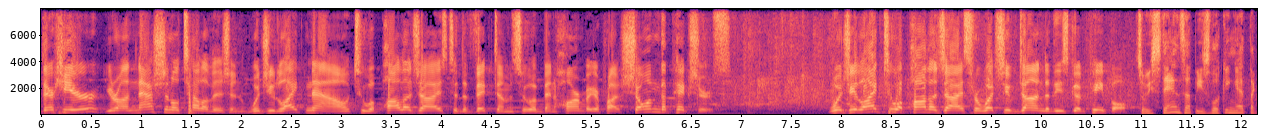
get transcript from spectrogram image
they're here. You're on national television. Would you like now to apologize to the victims who have been harmed by your product? Show them the pictures. Would you like to apologize for what you've done to these good people? So he stands up, he's looking at the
